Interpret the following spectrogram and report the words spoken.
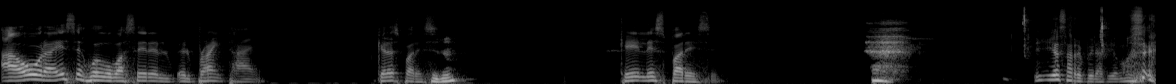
Ahora ese juego va a ser el, el prime time. ¿Qué les parece? Ujú. ¿Qué les parece? Y esa respiración, José.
